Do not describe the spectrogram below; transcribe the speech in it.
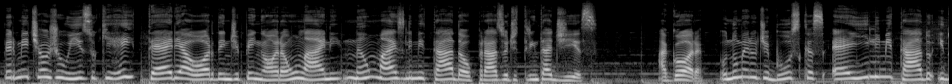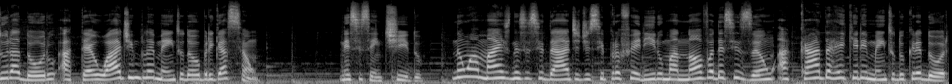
permite ao juízo que reitere a ordem de penhora online não mais limitada ao prazo de 30 dias. Agora, o número de buscas é ilimitado e duradouro até o adimplemento da obrigação. Nesse sentido, não há mais necessidade de se proferir uma nova decisão a cada requerimento do credor,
